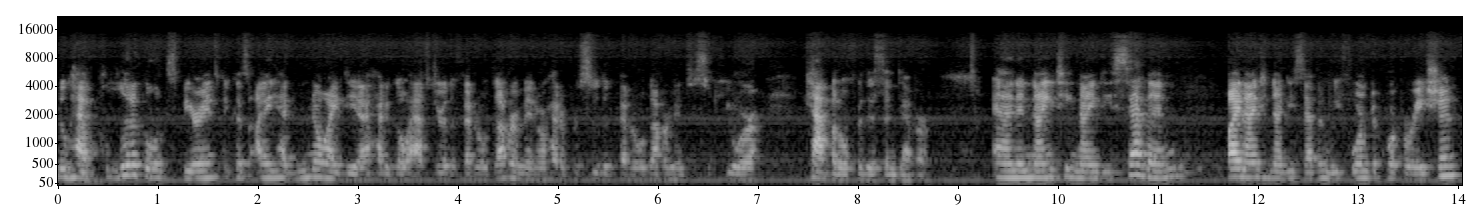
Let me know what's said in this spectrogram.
who have political experience because I had no idea how to go after the federal government or how to pursue the federal government to secure capital for this endeavor. And in 1997, by 1997, we formed a corporation,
